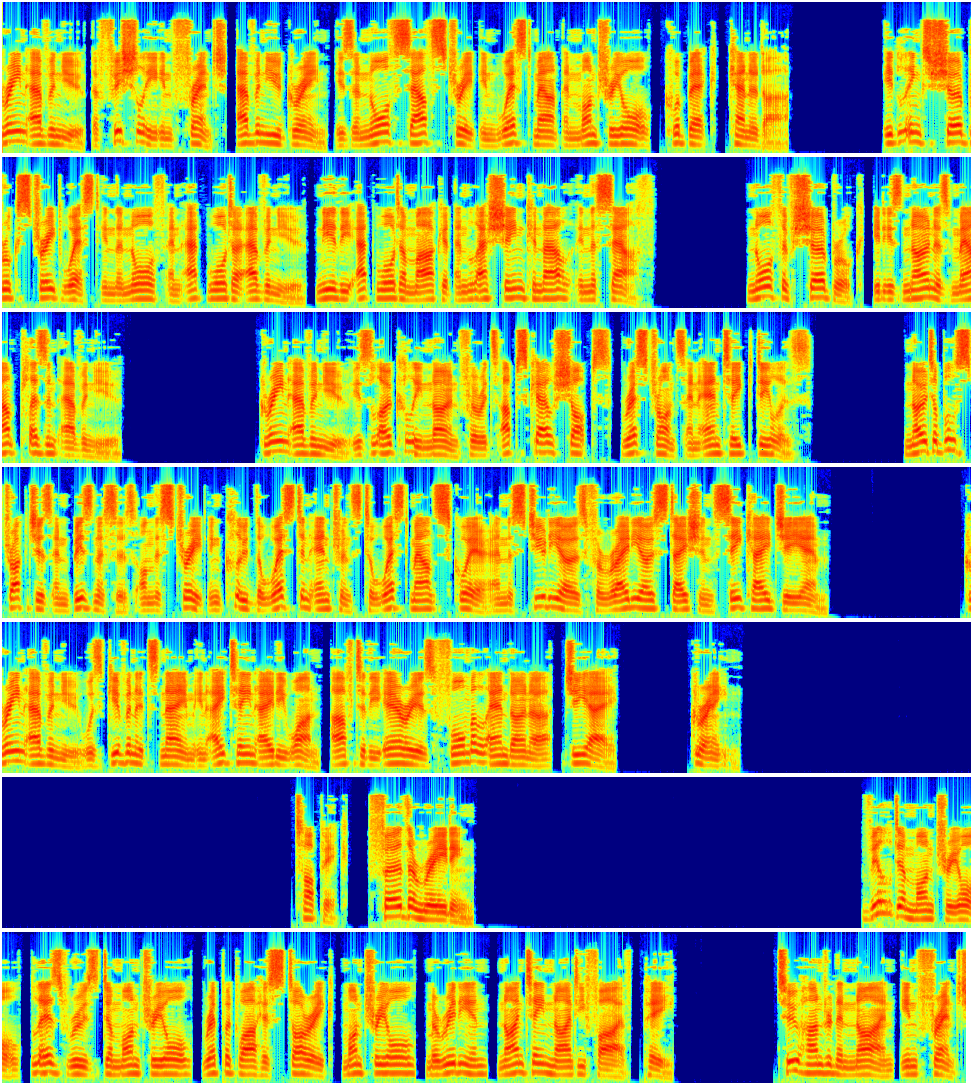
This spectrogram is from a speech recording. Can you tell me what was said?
Greene Avenue officially in French, Avenue Greene is a north-south street in Westmount and Montreal, Quebec, Canada. It links Sherbrooke Street West in the north and Atwater Avenue, near the Atwater Market and Lachine Canal in the south. North of Sherbrooke, it is known as Mount Pleasant Avenue. Greene Avenue is locally known for its upscale shops, restaurants and antique dealers. Notable structures and businesses on the street include the western entrance to Westmount Square and the studios for radio station CKGM. Greene Avenue was given its name in 1881, after the area's former landowner, G.A. Greene. Further reading Ville de Montréal, Les Rues de Montréal, Répertoire historique, Montréal, Meridian, 1995, p. 209 in French.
